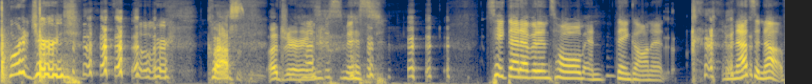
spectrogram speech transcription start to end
Court adjourned. Over. Class adjourned. Class dismissed. Take that evidence home and think on it. I mean, that's enough.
